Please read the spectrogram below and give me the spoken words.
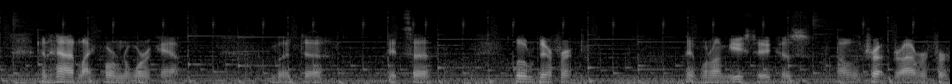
and how I'd like for them to work out. But uh, it's a little different than what I'm used to because I was a truck driver for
